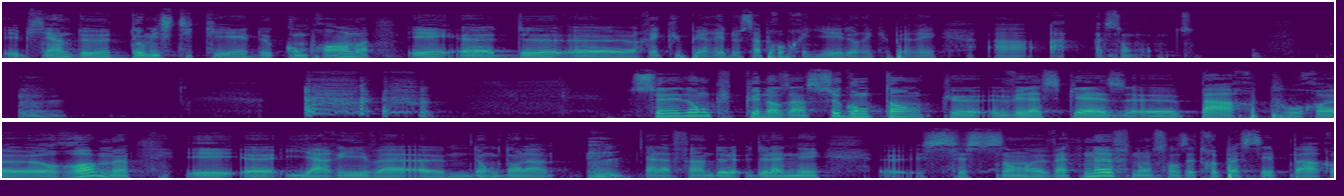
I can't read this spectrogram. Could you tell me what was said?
eh bien, de domestiquer, de comprendre et de récupérer, de s'approprier, de récupérer à son compte. Ce n'est donc que dans un second temps que Velasquez euh, part pour euh, Rome et euh, y arrive donc dans la, à la fin de, l'année 1629, non sans être passé par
